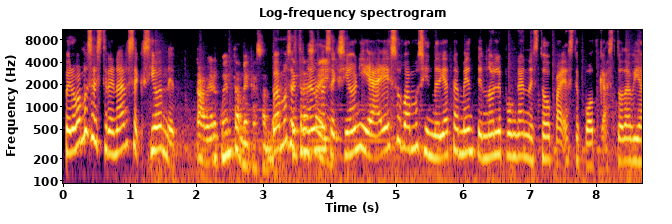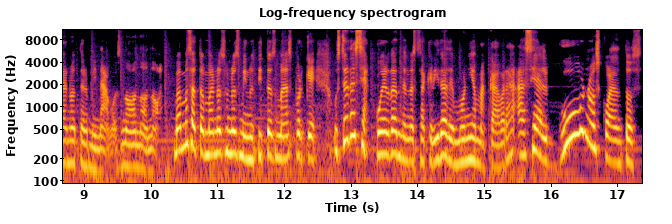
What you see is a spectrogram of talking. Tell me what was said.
Pero vamos a estrenar secciones. A ver, cuéntame, Cassandra. Vamos a estrenar una sección y a eso vamos inmediatamente. No le pongan stop a este podcast. Todavía no terminamos. No, no, no. Vamos a tomarnos unos minutitos más porque ustedes se acuerdan de nuestra querida demonia macabra, hace algunos cuantos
